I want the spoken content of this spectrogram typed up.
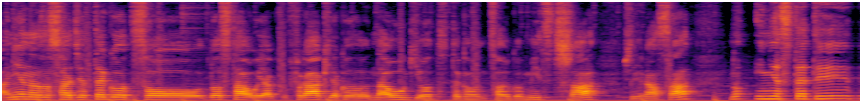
a nie na zasadzie tego, co dostał jak frak jako nauki od tego całego mistrza, czyli rasa. No i niestety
